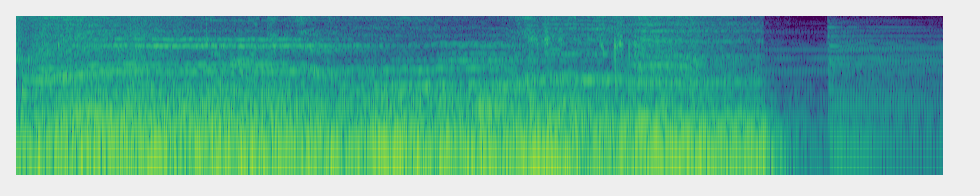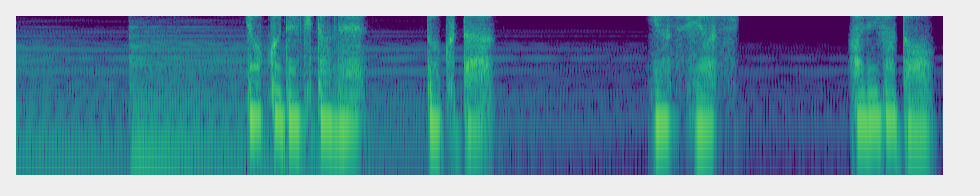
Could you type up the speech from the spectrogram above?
怖がらない同胞たち。すぐに着くから。よくできたねドクター。よしよし。ありがとう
